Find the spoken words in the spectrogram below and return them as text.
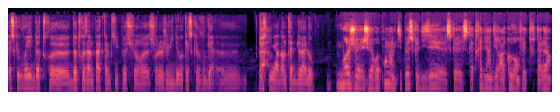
est-ce que vous voyez d'autres impacts un petit peu sur sur le jeu vidéo? Qu'est-ce que vous Bah, que vous gardez en tête de Halo? Moi, je vais, je vais reprendre un petit peu ce que disait, ce que, ce qu'a très bien dit Rako en fait tout à l'heure,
